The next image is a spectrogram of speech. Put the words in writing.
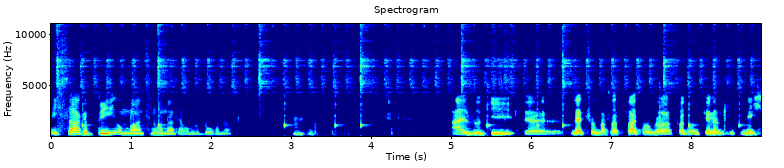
Ich sage B, um 1900 herum geborene. Also die äh, letzte, was war 2000 oder 2010, das ist nicht.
